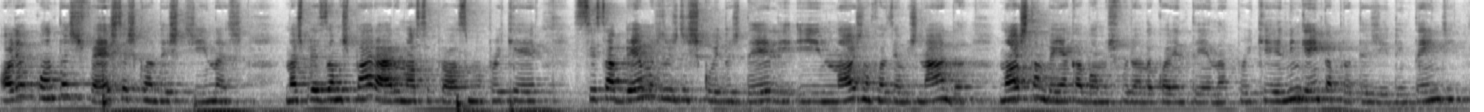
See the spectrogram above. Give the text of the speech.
Olha quantas festas clandestinas. Nós precisamos parar o nosso próximo, porque se sabemos dos descuidos dele e nós não fazemos nada, nós também acabamos furando a quarentena, porque ninguém está protegido, entende?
